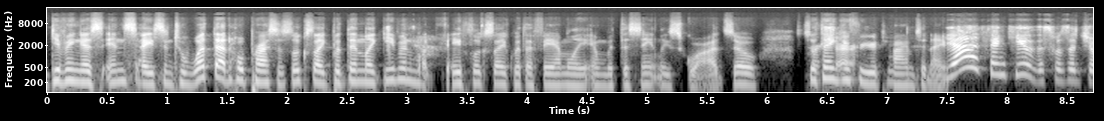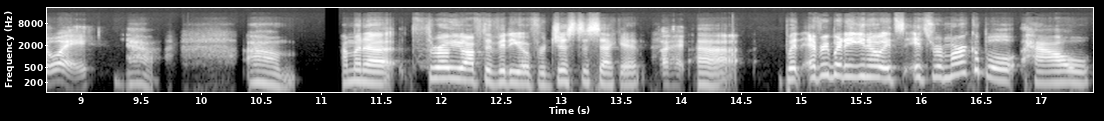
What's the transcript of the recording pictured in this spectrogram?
giving us insights into what that whole process looks like, but then like even what faith looks like with a family and with the saintly squad. So so For thank you for your time tonight. Yeah, thank you. This was a joy. Yeah. Um, I'm gonna throw you off the video for just a second. Okay. Uh, but everybody, you know, it's it's remarkable how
